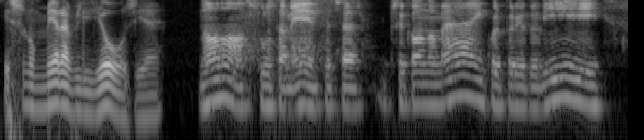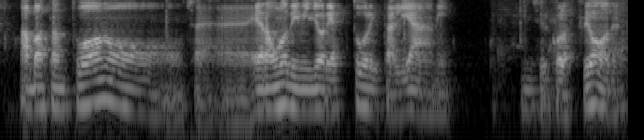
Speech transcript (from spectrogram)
e sono meravigliosi, eh. No, no, assolutamente. Cioè, secondo me in quel periodo lì Abbatantuono, cioè, era uno dei migliori attori italiani in circolazione.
